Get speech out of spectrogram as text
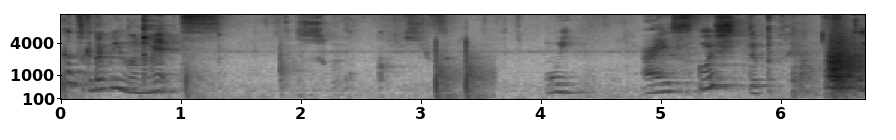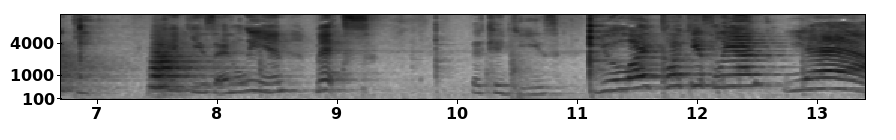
That's gonna be the mix. We, I squished the cookie, cookies and Leanne mix the cookies. You like cookies, Leanne? Yeah.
